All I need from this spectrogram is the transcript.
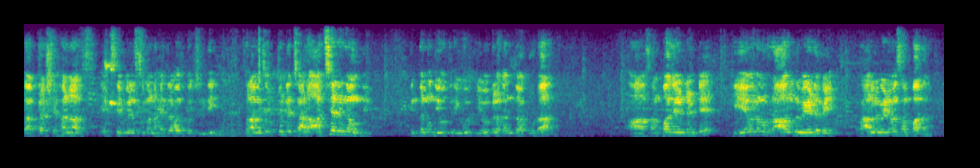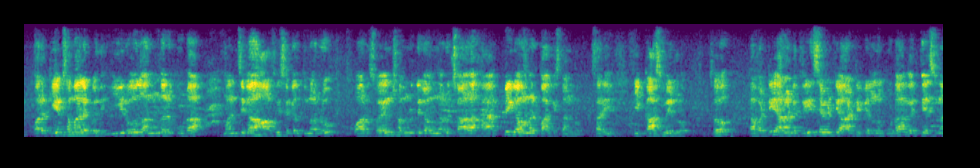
డాక్టర్ షెహనాజ్ ఎక్స్ఎమ్మెల్సీ మన హైదరాబాద్కి వచ్చింది. సో ఆమె చెప్తుంటే చాలా ఆశ్చర్యంగా ఉంది. ఇంతకుముందు యువత యువకులకంతా కూడా ఆ సంపాదన ఏంటంటే కేవలం రాళ్ళు వేయడమే. రాళ్ళు వేయడమే సంపాదన. వారికి ఏం సంపాదలేకపోయింది ఈ రోజు అందరూ కూడా మంచిగా ఆఫీస్కి వెళ్తున్నారు. వారు స్వయం సమృద్ధిగా ఉన్నారు. చాలా హ్యాపీగా ఉన్నారు పాకిస్తాన్లో. సారీ ఈ కాశ్మీర్లో. సో కాబట్టి అలాంటి త్రీ సెవెంటీ ఆర్టికల్ను కూడా వెత్తేసిన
